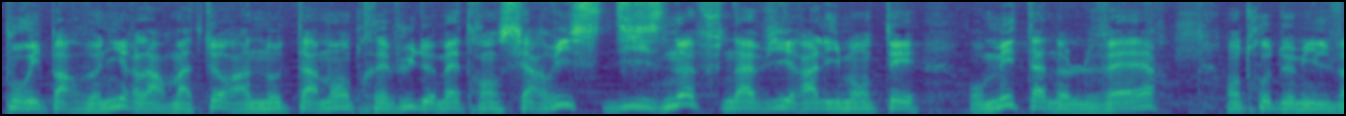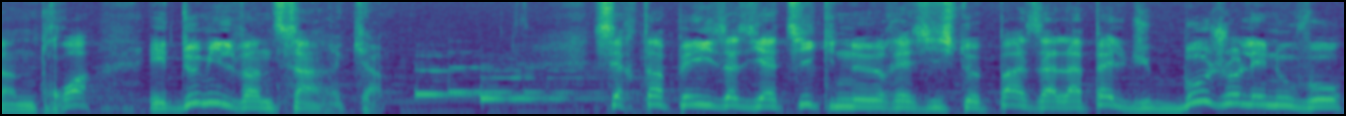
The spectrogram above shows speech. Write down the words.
Pour y parvenir, l'armateur a notamment prévu de mettre en service 19 navires alimentés au méthanol vert entre 2023 et 2025. Certains pays asiatiques ne résistent pas à l'appel du Beaujolais nouveau.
